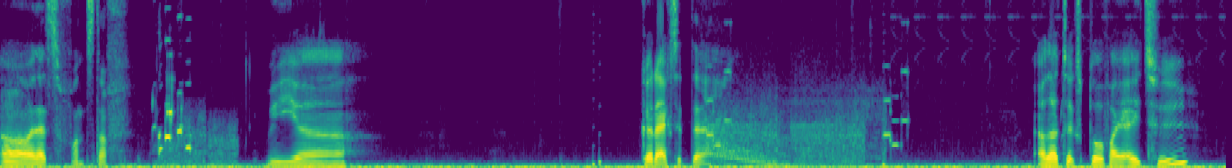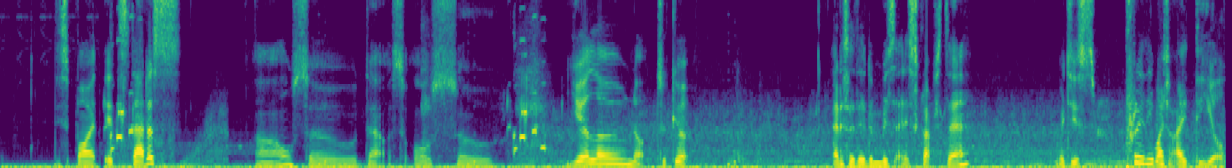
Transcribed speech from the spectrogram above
oh, that's fun stuff. We, uh... Gotta exit there. Like to explore via A2, despite its status. Uh, also, that was also yellow, not too good. At least I didn't miss any scraps there, which is pretty much ideal.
